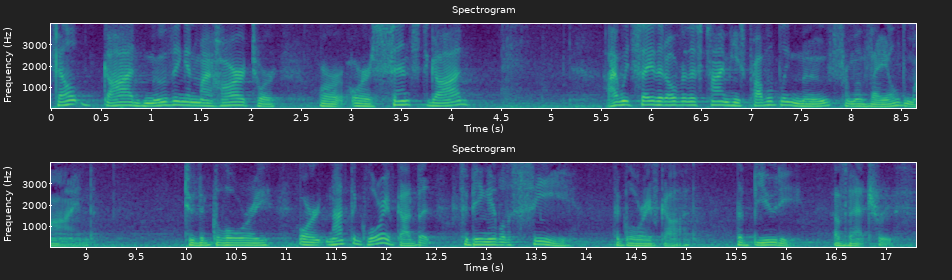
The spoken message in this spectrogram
felt God moving in my heart or, or, or sensed God. I would say that over this time, he's probably moved from a veiled mind to the glory, or not the glory of God, but to being able to see the glory of God, the beauty of that truth.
